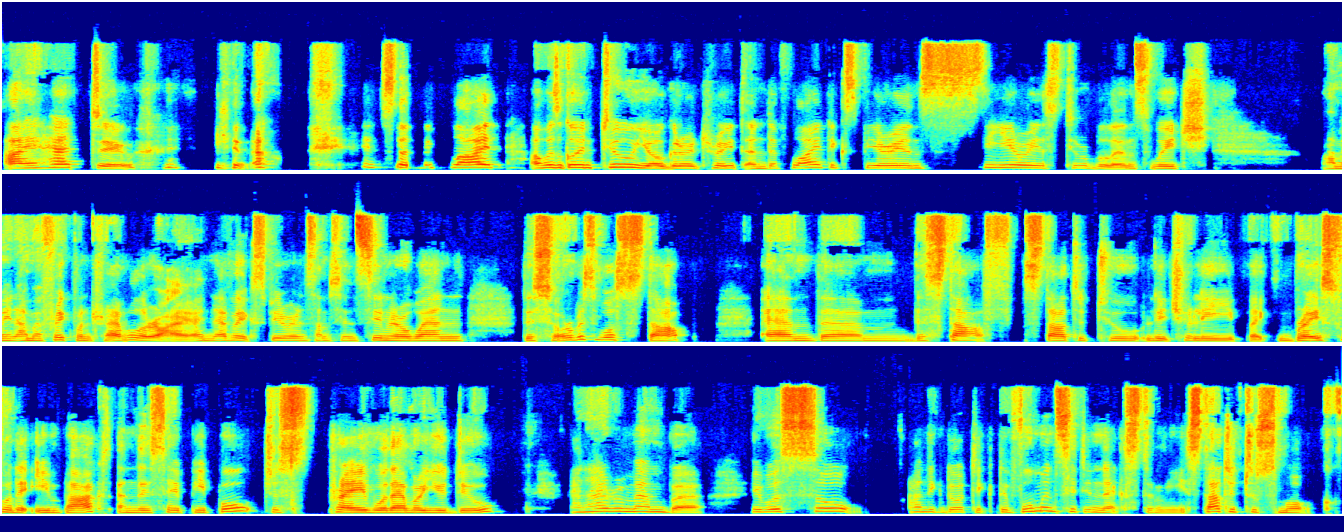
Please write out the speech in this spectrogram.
I had to you know so the flight i was going to yoga retreat and the flight experienced serious turbulence which i mean i'm a frequent traveler. I, I never experienced something similar when the service was stopped and um, the staff started to literally like brace for the impact and they say people just pray whatever you do. And i remember it was so anecdotic. The woman sitting next to me started to smoke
